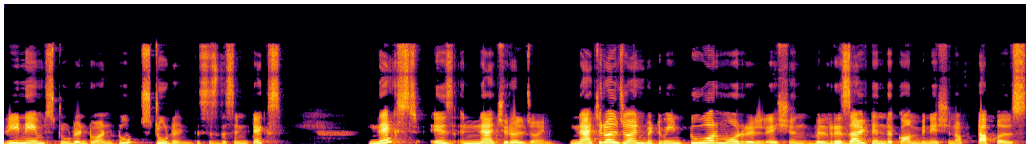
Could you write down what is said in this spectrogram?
Rename student1 to student. This is the syntax. Next is natural join. Natural join between two or more relation will result in the combination of tuples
